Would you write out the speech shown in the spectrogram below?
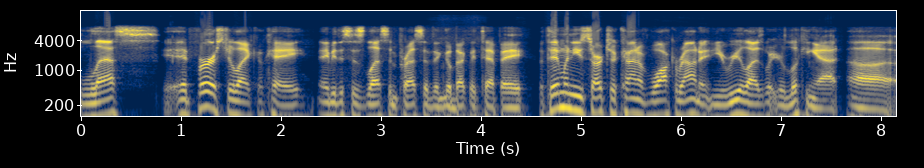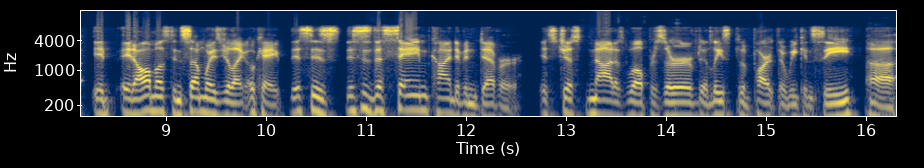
less. At first, you're like, okay, maybe this is less impressive than Göbekli Tepe. But then when you start to kind of walk around it and you realize what you're looking at, uh, it it almost in some ways you're like, okay, this is this is the same kind of endeavor. It's just not as well preserved, at least the part that we can see. Uh,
